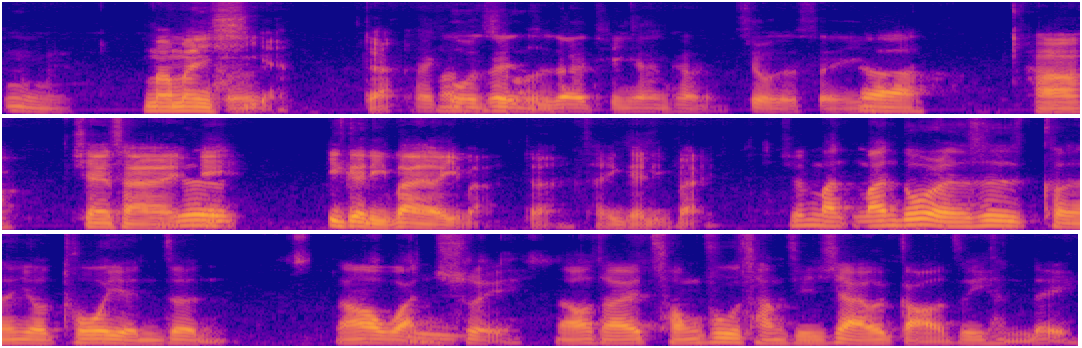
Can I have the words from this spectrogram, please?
嗯，慢慢洗啊。对啊，再过阵子再听看看旧的声音。对啊，好，现在才一一个礼拜而已吧？对，才一个礼拜。就蛮蛮多人是可能有拖延症，然后晚睡，然后才重复长期下来会搞得自己很累。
